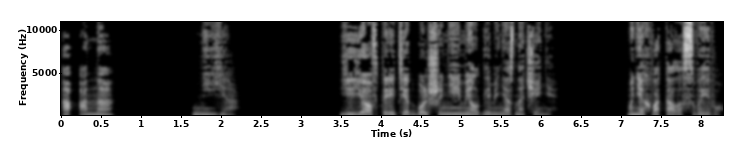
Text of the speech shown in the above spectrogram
а она не я. Ее авторитет больше не имел для меня значения. Мне хватало своего.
